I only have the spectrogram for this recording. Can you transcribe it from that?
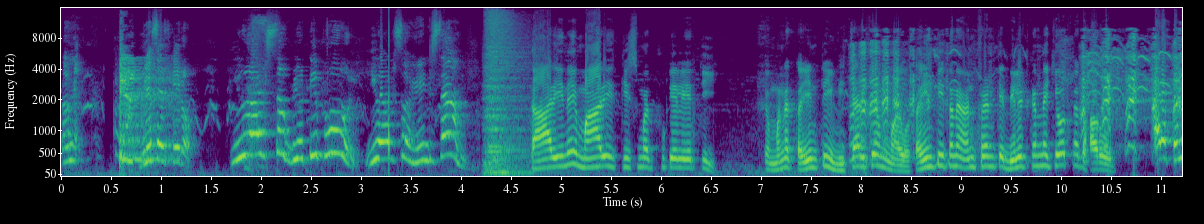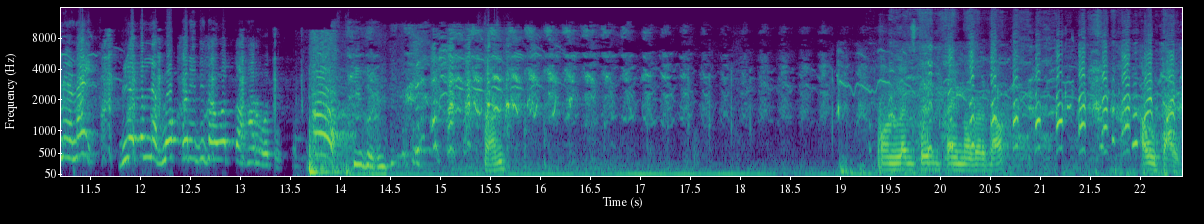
તમને મેસેજ કર્યો. You are so beautiful you are so handsome તારી નહીં મારી કિસ્મત ફૂટેલી હતી. કે મને તઈનથી વિચાર કેમ આવ્યો? તઈનથી તને અનફ્રેન્ડ કે ડિલીટ કરીને કેવો ને સારું અરે તમે નહીં. મેં તમને બ્લોક કરી દીધા હોત તો સારું હતું. ઓનલાઈન કોઈ કઈ ન કરતા આવું થાય.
